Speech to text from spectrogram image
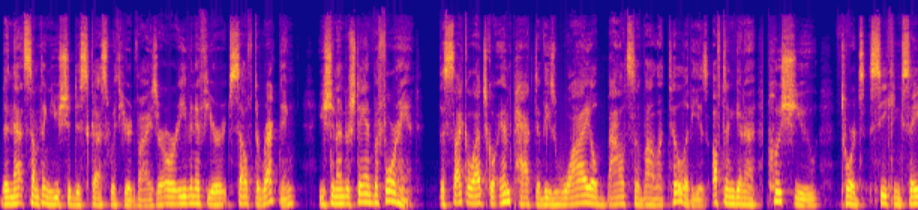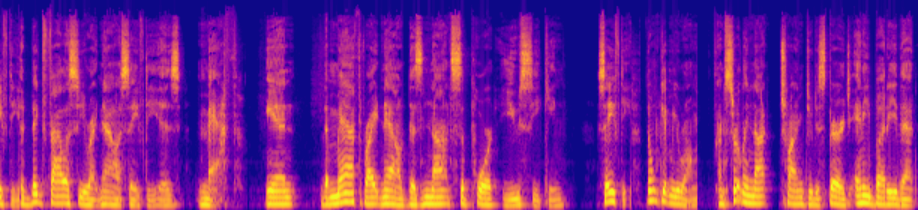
then that's something you should discuss with your advisor, or even if you're self directing, you should understand beforehand the psychological impact of these wild bouts of volatility is often going to push you towards seeking safety. The big fallacy right now of safety is math. And the math right now does not support you seeking safety. Don't get me wrong. I'm certainly not trying to disparage anybody that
